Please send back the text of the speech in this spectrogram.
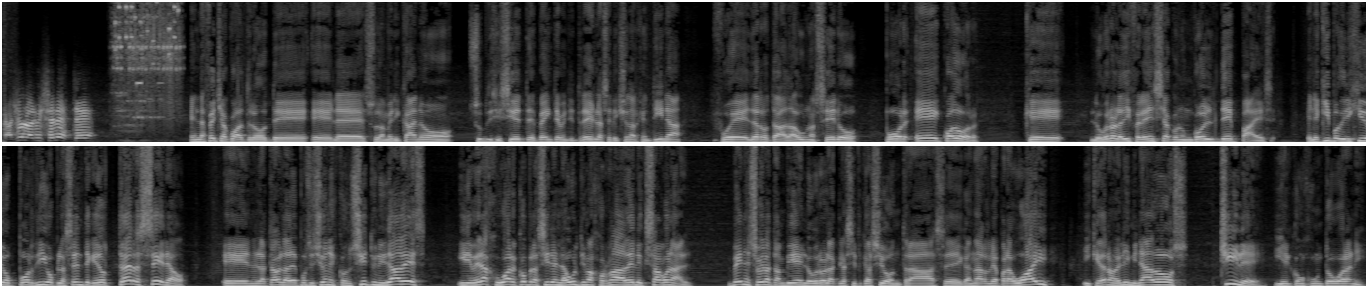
Cayó la Luis Celeste. En la fecha 4 del eh, Sudamericano Sub-17 2023, la selección argentina fue derrotada 1 a 0 por Ecuador, que logró la diferencia con un gol de Páez. El equipo dirigido por Diego Placente quedó tercero en la tabla de posiciones con 7 unidades y deberá jugar con Brasil en la última jornada del hexagonal. Venezuela también logró la clasificación tras eh, ganarle a Paraguay y quedaron eliminados Chile y el conjunto guaraní.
